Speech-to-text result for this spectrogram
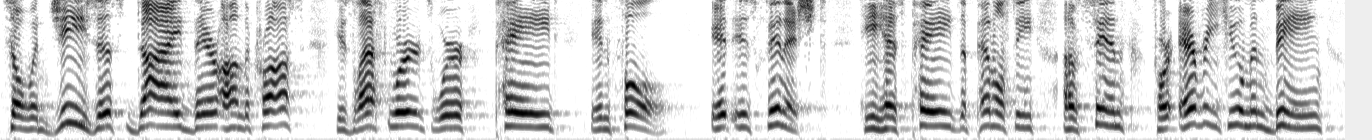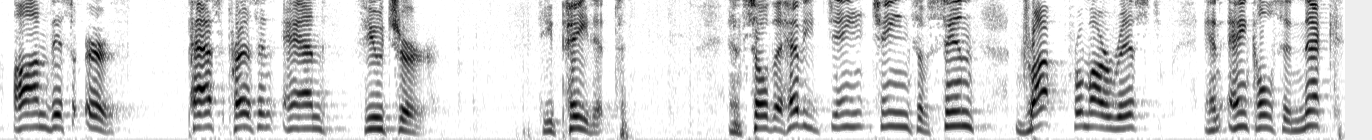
So when Jesus died there on the cross, his last words were paid in full. It is finished. He has paid the penalty of sin for every human being on this earth, past, present, and future. He paid it. And so the heavy chains of sin dropped from our wrist and ankles and neck,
